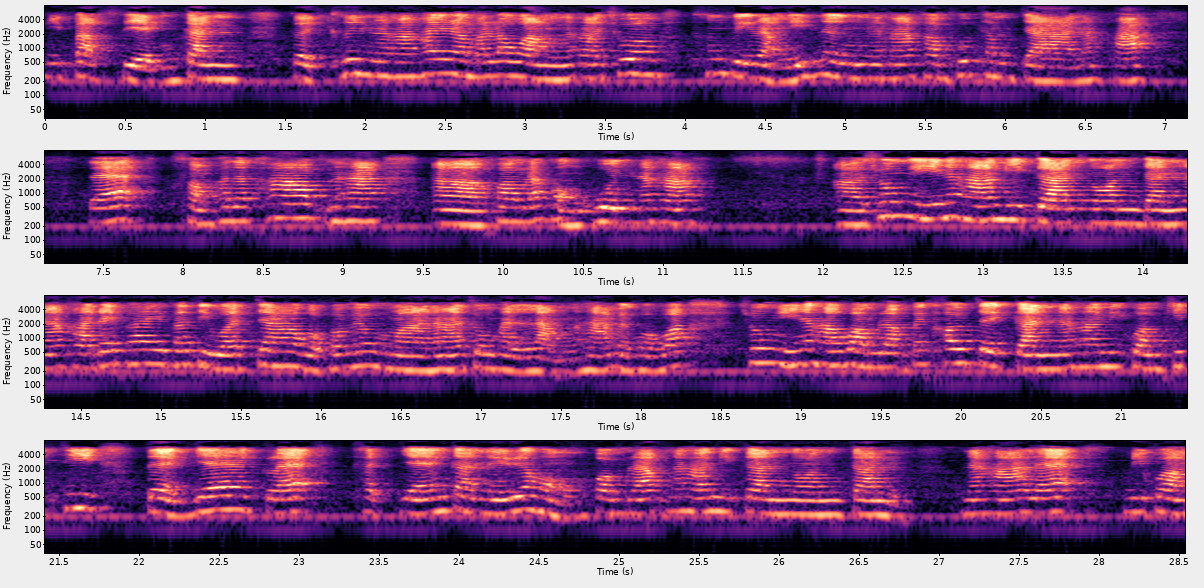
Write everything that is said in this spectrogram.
มีปากเสียงกันเกิดขึ้นนะคะ ให้ระมัดระวังนะคะ ช่วงครึ่งปีหลังนิดนึงนะคะคำพูดคำจานะคะ และสัมพันธภาพนะคะความรักของคุณนะคะช่วงนี้นะคะมีการ อนกันนะคะ ได้ไพ่พระศิวะเจ้ากับพระแม่อุมานะคะจงหันหลังนะคะหมายความว่าช่วงนี้นะคะ ความรักไม่เข้าใจกันนะคะ มีความคิดที่แตกแยกและขัดแย้งกันในเรื่องของความรักนะคะ มีการงอนกันนะคะ และมีความ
